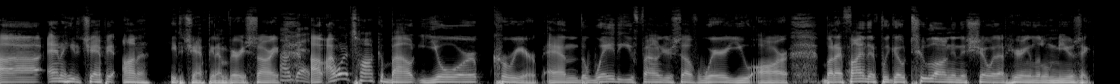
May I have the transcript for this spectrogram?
Uh, Anna Heat Champion. Anna Heat Champion. I'm very sorry. Good. Uh, I want to talk about your career and the way that you found yourself where you are. But I find that if we go too long in the show without hearing a little music,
